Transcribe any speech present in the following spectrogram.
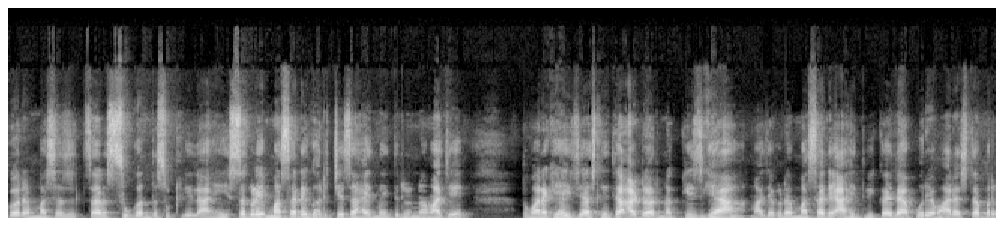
गरम मसाल्याचा सुगंध सुटलेला आहे. हे सगळे मसाले घरचेच आहेत मैत्रिणीनं माझे. तुम्हाला घ्यायचे असले तर ऑर्डर नक्कीच घ्या. माझ्याकडं मसाले आहेत विकायला पुऱ्या महाराष्ट्राभर.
